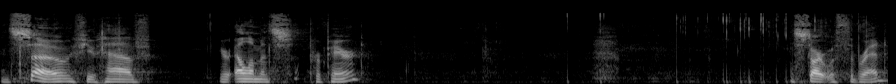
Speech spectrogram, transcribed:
And so, if you have your elements prepared. Let's start with the bread.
